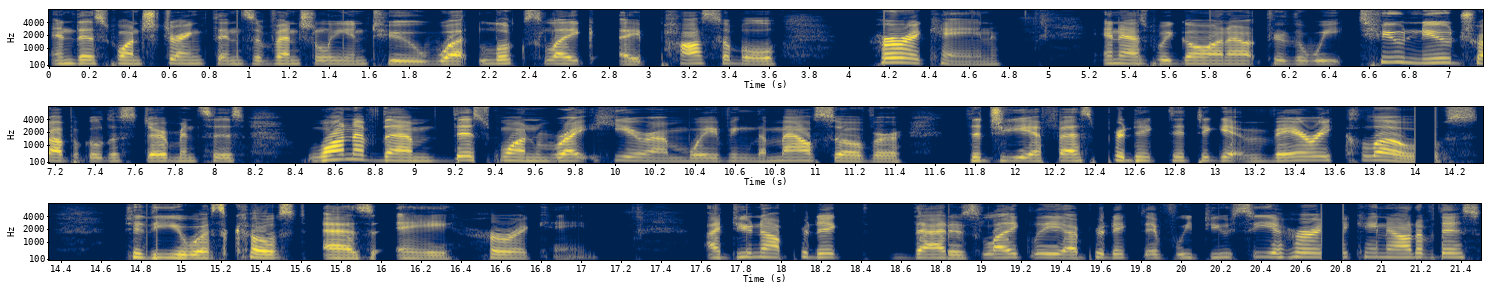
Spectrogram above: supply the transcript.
and this one strengthens eventually into what looks like a possible hurricane. And as we go on out through the week, two new tropical disturbances. One of them, this one right here, I'm waving the mouse over, the GFS predicted to get very close to the U.S. coast as a hurricane. I do not predict that is likely. I predict if we do see a hurricane out of this,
